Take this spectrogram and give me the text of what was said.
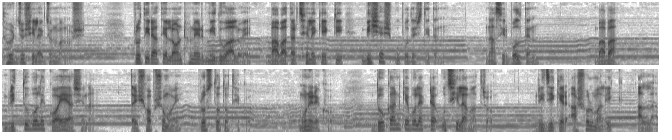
ধৈর্যশীল একজন মানুষ। প্রতি রাতে লণ্ঠনের মৃদু আলোয় বাবা তার ছেলেকে একটি বিশেষ উপদেশ দিতেন। নাসির বলতেন, বাবা মৃত্যু বলে কয়ে আসে না, তাই সবসময় প্রস্তুত থেকো। মনে রেখো, দোকান কেবল একটা উছিলা মাত্র, রিজিকের আসল মালিক আল্লাহ।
